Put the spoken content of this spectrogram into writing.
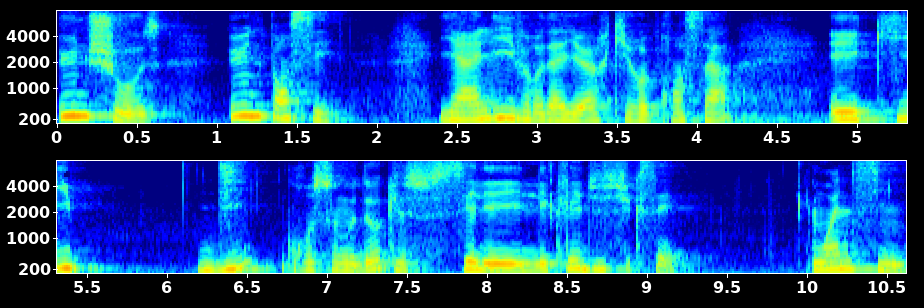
une chose, une pensée. Il y a un livre d'ailleurs qui reprend ça et qui dit, grosso modo, que c'est les, clés du succès. One thing.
